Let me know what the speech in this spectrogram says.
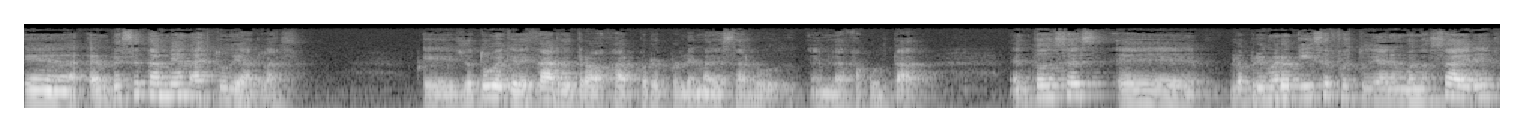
eh, empecé también a estudiarlas eh, yo tuve que dejar de trabajar por el problema de salud en la facultad. Entonces, eh, lo primero que hice fue estudiar en Buenos Aires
